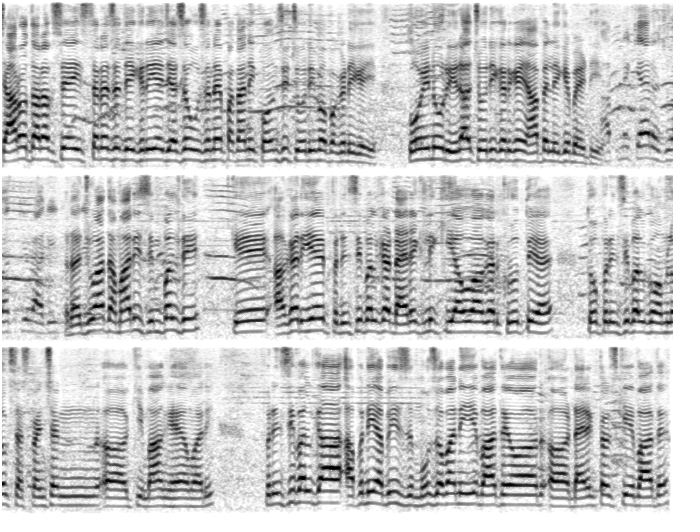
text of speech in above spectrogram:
चारों तरफ़ से इस तरह से देख रही है जैसे उसने पता नहीं कौन सी चोरी में पकड़ी गई कोहिनूर हीरा चोरी करके यहाँ पे लेके बैठी है। आपने क्या रजुआत की और आगे रजूआत हमारी सिंपल थी कि अगर ये प्रिंसिपल का डायरेक्टली किया हुआ अगर कृत्य है तो प्रिंसिपल को हम लोग सस्पेंशन की मांग है हमारी। प्रिंसिपल का अपनी अभी मुँह ज़बानी ये बात है और डायरेक्टर्स की ये बात है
